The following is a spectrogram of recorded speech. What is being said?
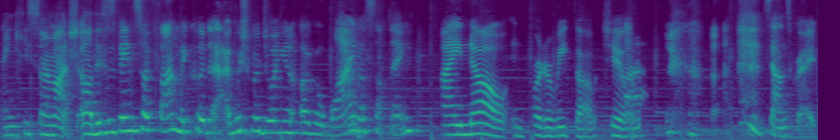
Thank you so much. Oh, this has been so fun. We could, I wish we were doing it over wine or something. I know, in Puerto Rico too. Uh, sounds great.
